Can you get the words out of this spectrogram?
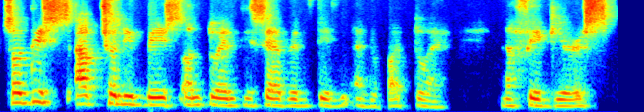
So this is actually based on 2017, ano pa to eh, na figures.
